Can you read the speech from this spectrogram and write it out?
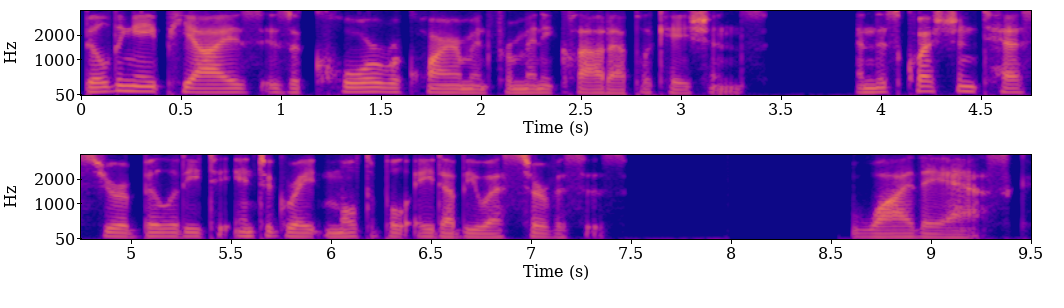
Building APIs is a core requirement for many cloud applications, and this question tests your ability to integrate multiple AWS services. Why they ask.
